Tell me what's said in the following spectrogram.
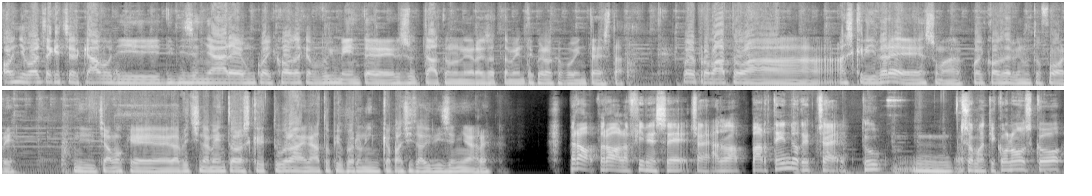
ogni volta che cercavo di, di disegnare un qualcosa che avevo in mente, il risultato non era esattamente quello che avevo in testa. Poi ho provato a, a scrivere e insomma qualcosa è venuto fuori. Quindi diciamo che l'avvicinamento alla scrittura è nato più per un'incapacità di disegnare. Però, però alla fine se, cioè, allora, partendo che, cioè, tu, mh, insomma, ti conosco,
